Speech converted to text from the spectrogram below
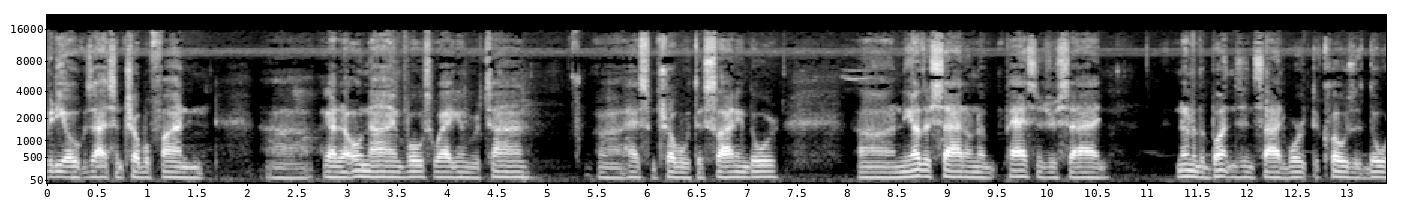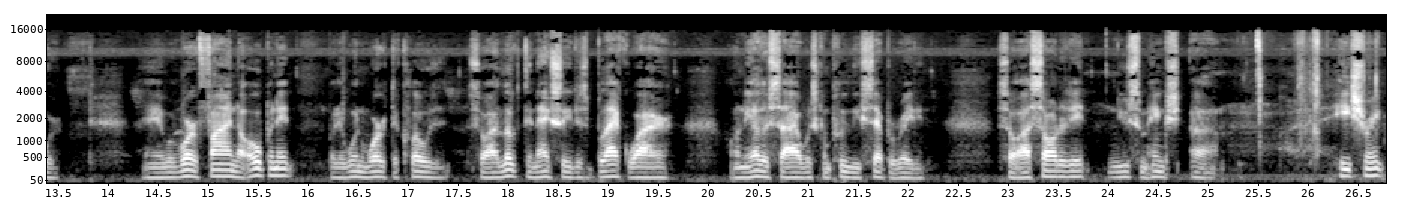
video because I had some trouble finding. Uh, I got an 09 Volkswagen Routan. Uh, had some trouble with the sliding door. Uh, on the other side, on the passenger side, none of the buttons inside worked to close the door. And it would work fine to open it, but it wouldn't work to close it. So I looked and actually this black wire on the other side was completely separated. So I soldered it and used some uh, heat shrink,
